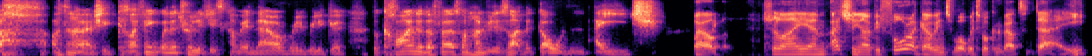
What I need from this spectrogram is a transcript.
I don't know actually, because I think when the trilogies come in, they are really, really good. But kind of the first 100 is like the golden age. Well, shall I? Um, actually, no. Before I go into what we're talking about today,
